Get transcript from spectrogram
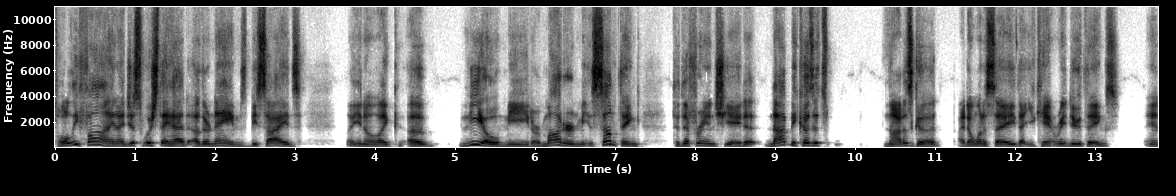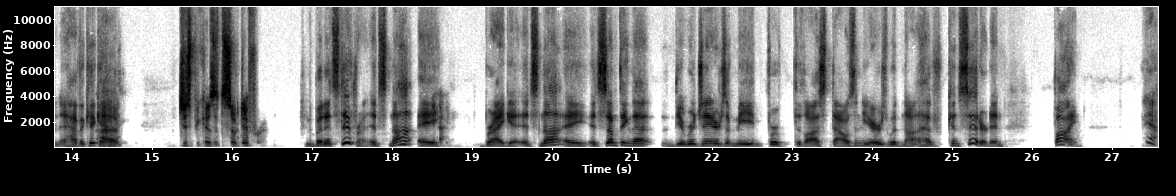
totally fine. I just wish they had other names besides, you know, like a neo meat or modern meat, something to differentiate it. Not because it's not as good. I don't want to say that you can't redo things and have a kick Uh, just because it's so different. but it's different. It's not a Yeah. Braggot. It's not a. It's something that the originators of mead for the last thousand years would not have considered, and fine. Yeah.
